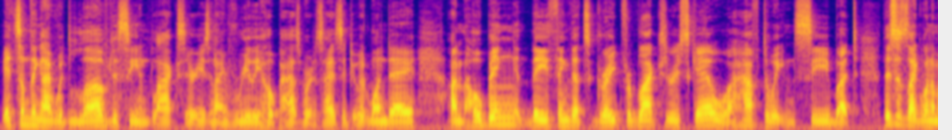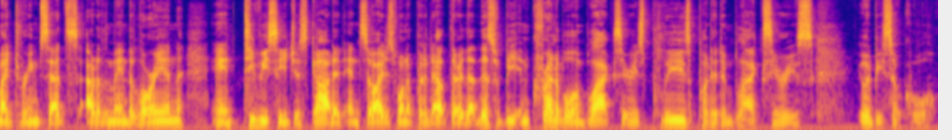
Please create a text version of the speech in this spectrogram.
It's something I would love to see in Black Series, and I really hope Hasbro decides to do it one day. I'm hoping they think that's great for Black Series scale. We'll have to wait and see, but this is like one of my dream sets out of The Mandalorian, and TVC just got it, and so I just want to put it out there that this would be incredible in Black Series. Please put it in Black Series. It would be so cool.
